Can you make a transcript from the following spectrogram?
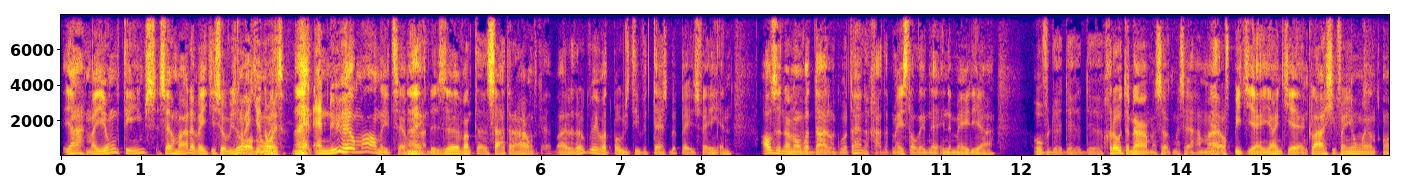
ja, maar jong teams, zeg maar, dat weet je sowieso Dat weet je nooit. Nee. En, en nu helemaal niet, zeg Nee. maar. Dus, eh, want zaterdagavond waren er ook weer wat positieve tests bij PSV. En als er dan al wat duidelijk wordt, hè, dan gaat het meestal in de, in de media over de, de, de grote namen, zou ik maar zeggen. Maar Ja. of Pietje en Jantje en Klaasje van Jong, eh,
